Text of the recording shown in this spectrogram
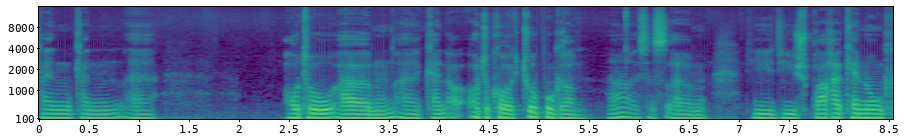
kein, kein, äh, Auto, ähm, äh, kein Autokorrekturprogramm. Ja, es ist, ähm, die, die Spracherkennung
